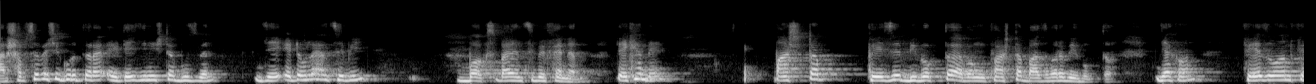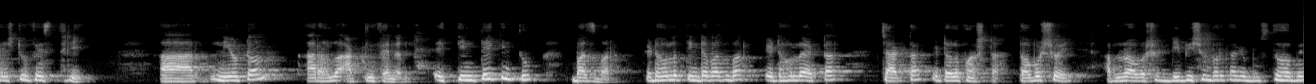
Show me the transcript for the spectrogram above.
আর সবচেয়ে বেশি গুরুত্ব এটাই জিনিসটা বুঝবেন যে এটা হলো এনসিবি বক্স বা এনসিবি ফ্যানেল তো এখানে পাঁচটা ফেজে বিভক্ত এবং পাঁচটা বাজবারে বিভক্ত। যখন phase one, phase two, phase three, আর নিউটন, আর হলো আর্থিং ফ্যানেল এই তিনটেই কিন্তু বাজবার। এটা হলো তিনটা বাজবার, এটা হলো একটা, চারটা, এটা হলো পাঁচটা। তো অবশ্যই আপনারা অবশ্যই ডিবি সম্পর্কে আগে বুঝতে হবে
